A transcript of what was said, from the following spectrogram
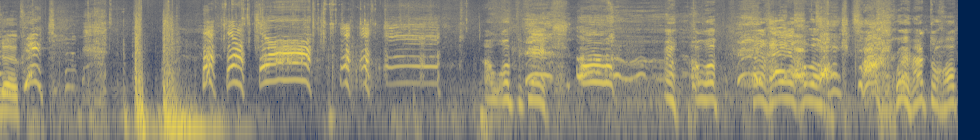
Leuk. Hou op, zeg. Hou op. Dan ga je gewoon. Ach, Houd toch op.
